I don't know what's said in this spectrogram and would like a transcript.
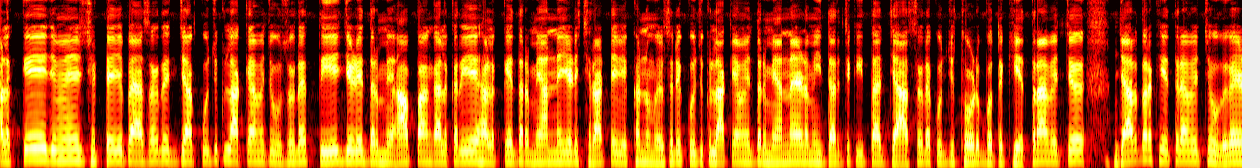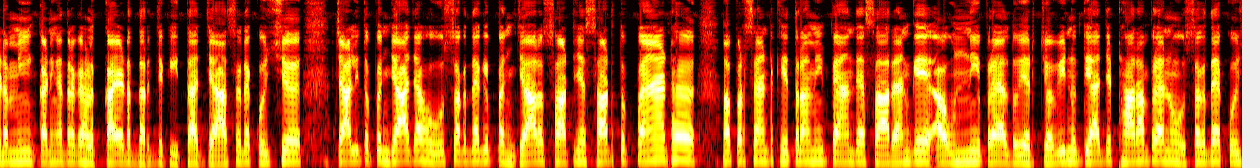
ਹਲਕੇ ਜਿਵੇਂ ਛਿੱਟੇ 'ਚ ਪੈ ਸਕਦੇ ਜਾਂ ਕੁਝ ਕੁ ਇਲਾਕਿਆਂ ਵਿੱਚ ਹੋ ਸਕਦਾ ਤੇਜ਼ ਜਿਹੜੇ ਦਰਮਿਆਨ ਆਪਾਂ ਗੱਲ ਕਰੀਏ ਹਲਕੇ ਦਰਮਿਆਨੇ ਜਿਹੜੇ ਛਰਾਟੇ ਵੇਖਣ ਨੂੰ ਮਿਲ ਸਕਦੇ ਕੁਝ ਕੁ ਇਲਾਕਿਆਂ ਵਿੱਚ ਦਰਮਿਆਨਾ ਜਿਹੜਾ ਮੀਂਹ ਦਰਜ ਕੀਤਾ ਜਾ ਸਕਦਾ ਕੁਝ ਥੋੜੇ ਬਹੁਤੇ ਖੇਤਰਾਂ ਵਿੱਚ ਜ਼ਿਆਦਾਤਰ ਖੇਤਰਾਂ ਵਿੱਚ ਹੋਵੇਗਾ ਜਿਹੜਾ ਮੀਂਹ ਕਣੀਆਂ ਤਰ੍ਹਾਂ ਹਲਕਾ ਜਿਹੜਾ ਦਰਜ ਕੀਤਾ ਜਾ ਸਕਦਾ ਕੁਝ 40 ਤੋਂ 50 ਜਾਂ ਹੋ ਸਕਦਾ ਕਿ 50 ਤੋਂ 60 ਜਾਂ 60 ਤੋਂ 65 ਪਰਸੈਂਟ ਖੇਤਰਾਂ ਮੀਂਹ ਪੈਣ ਦੇ ਆਸਾਰ ਰਹਿਣਗੇ। ਅ, 19 ਅਪ੍ਰੈਲ 2024 ਨੂੰ ਤੇ ਅੱਜ 18 ਅਪ੍ਰੈਲ ਨੂੰ ਹੋ ਸਕਦਾ ਹੈ ਕੁਝ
